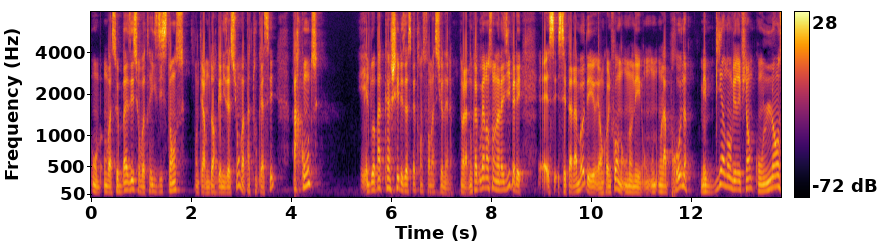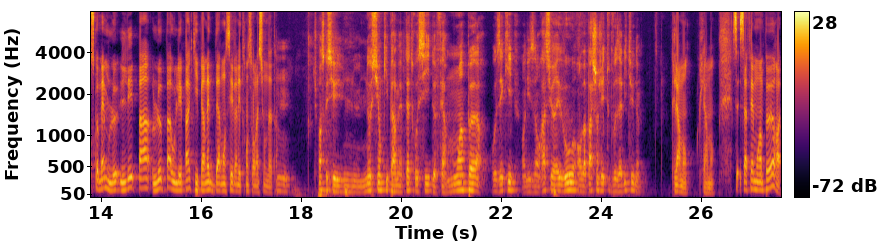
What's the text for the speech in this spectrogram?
on, on va se baser sur votre existence en termes d'organisation, on va pas tout casser. Par contre, et elle ne doit pas cacher les aspects transformationnels. Voilà. Donc la gouvernance non invasive, elle est, c'est à la mode et, encore une fois, on, en est, on, la prône, mais bien en vérifiant qu'on lance quand même le, les pas, le pas ou les pas qui permettent d'avancer vers les transformations de data. Mmh. Je pense que c'est une notion qui permet peut-être aussi de faire moins peur aux équipes en disant rassurez-vous, on va pas changer toutes vos habitudes. Clairement, clairement. Ça fait moins peur.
